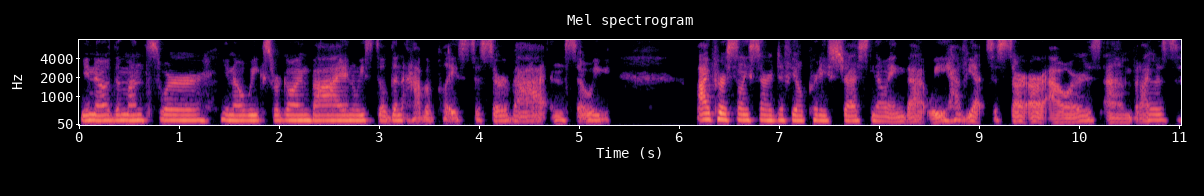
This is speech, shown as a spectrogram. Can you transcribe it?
you know, the months were, you know, weeks were going by and we still didn't have a place to serve at. And so we, I personally started to feel pretty stressed knowing that we have yet to start our hours. Um, but I was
